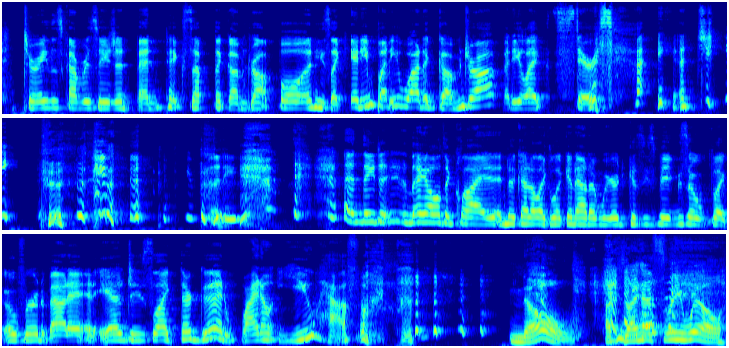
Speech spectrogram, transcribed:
during this conversation, Ben picks up the gumdrop bowl and he's like, anybody want a gumdrop? And he like stares at Angie. funny. And they they all decline and they're kind of like looking at him weird because he's being so like overt about it. And Angie's like, "They're good. Why don't you have one?" No, because I have free will.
